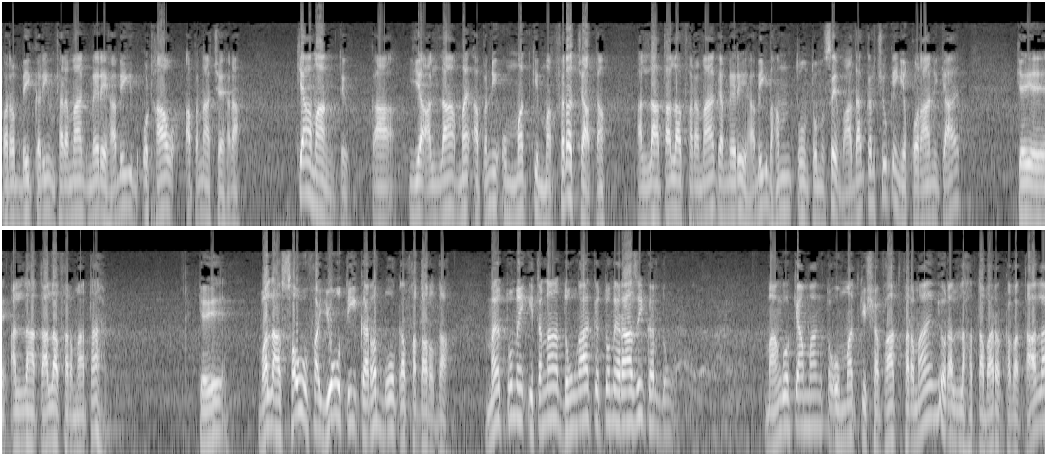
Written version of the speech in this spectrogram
اور ربی کریم فرما میرے حبیب اٹھاؤ اپنا چہرہ۔ کیا مانگتے ہو؟ کہا یہ اللہ، میں اپنی امت کی مغفرت چاہتا ہوں۔ اللہ تعالیٰ فرما کہ میرے حبیب، ہم تو تم سے وعدہ کر چکے یہ قرآن کیا ہے کہ اللہ تعالیٰ فرماتا ہے کہ ولا سوف یوتی کا ربو کا فتح میں تمہیں اتنا دوں گا کہ تمہیں راضی کر دوں۔ گا مانگو کیا مانگ؟ تو امت کی شفاعت فرمائیں گے اور اللہ تبارک و تعالی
